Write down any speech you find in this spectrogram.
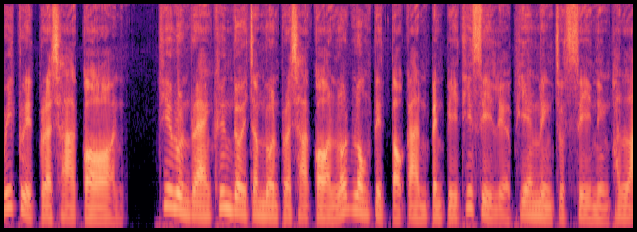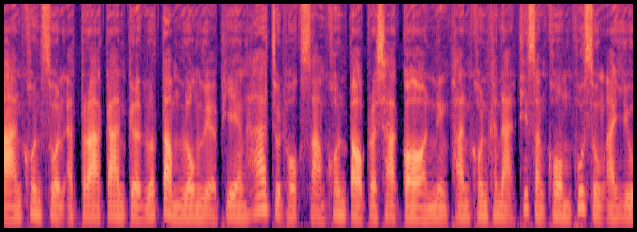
วิกฤตประชากร ที่รุนแรงขึ้นโดยจำนวนประชากรลดลงติดต่อกันเป็นปีที่ 4 เหลือเพียง 1.41 พันล้านคนส่วนอัตราการเกิดลดต่ำลงเหลือเพียง 5.63 คนต่อประชากร 1,000 คนขณะที่สังคมผู้สูงอายุ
